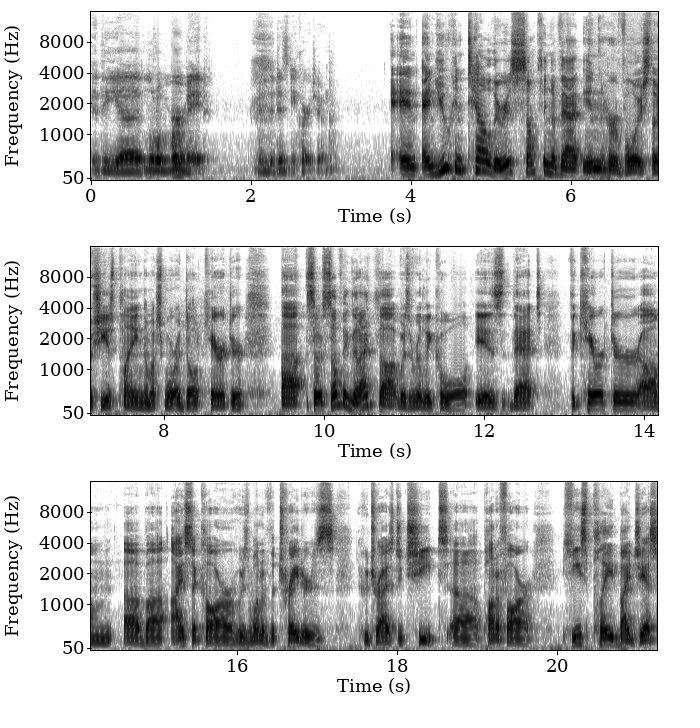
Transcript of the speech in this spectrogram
the uh, Little Mermaid in the Disney cartoon. and and you can tell there is something of that in her voice, though she is playing a much more adult character. Uh, so something that I thought was really cool is that the character um, of uh, who's one of the traitors who tries to cheat uh, Potiphar, he's played by Jess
